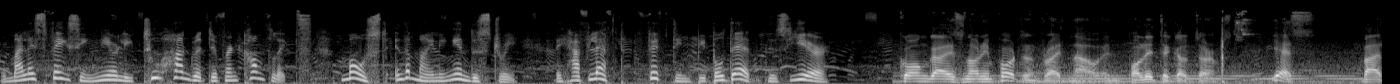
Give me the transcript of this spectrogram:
Humala is facing nearly 200 different conflicts, most in the mining industry. They have left 15 people dead this year. Conga is not important right now in political terms. Yes, but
